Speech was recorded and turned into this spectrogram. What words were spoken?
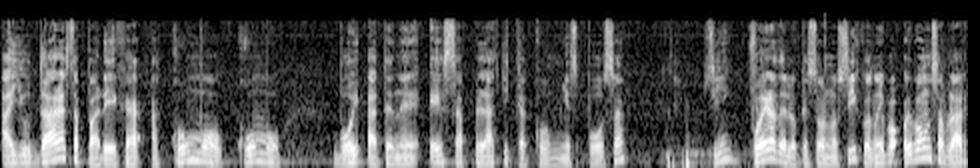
ayudar a esta pareja a cómo, cómo voy a tener esa plática con mi esposa, ¿sí? Fuera de lo que son los hijos, Hoy vamos a hablar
